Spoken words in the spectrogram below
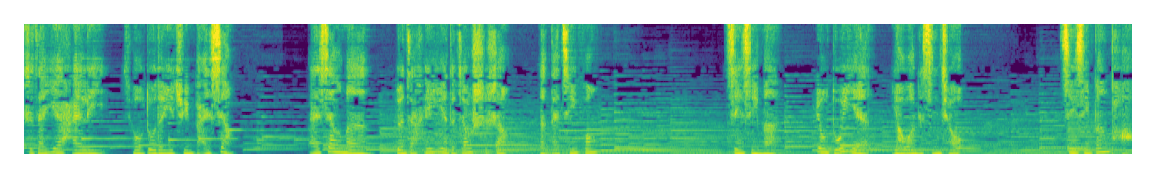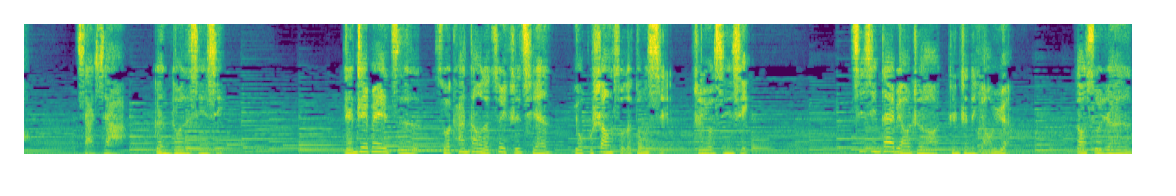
是在夜海里求渡的一群白象，白象们蹲在黑夜的礁石上等待清风。星星们用独眼遥望着星球，星星奔跑，撒下更多的星星。人这辈子所看到的最值钱又不上锁的东西，只有星星。星星代表着真正的遥远，告诉人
